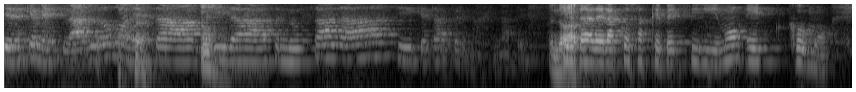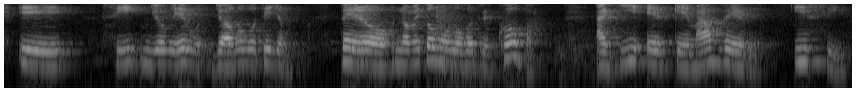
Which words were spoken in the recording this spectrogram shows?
Tienes que mezclarlo con estas bebidas endulzadas y qué tal, pero imagínate. No, y otra de las cosas que percibimos es como, eh, sí, yo bebo, yo hago botellón, pero no me tomo dos o tres copas. Aquí el que más bebe, y si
